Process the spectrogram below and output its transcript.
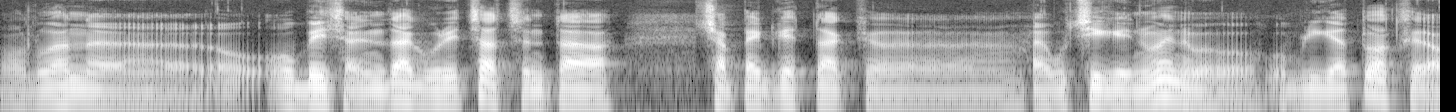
Orduan, uh, obe izanen da guretzat, zenta txapelgetak uh, utzi genuen, obligatuak, zera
